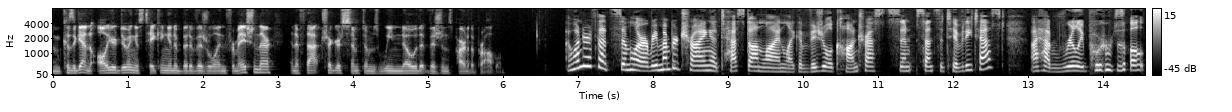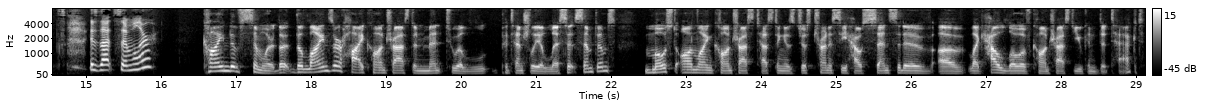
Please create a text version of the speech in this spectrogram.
because um, again all you're doing is taking in a bit of visual information there and if that triggers symptoms we know that vision's part of the problem I wonder if that's similar. I remember trying a test online, like a visual contrast sim- sensitivity test. I had really poor results. Is that similar? Kind of similar. The the lines are high contrast and meant to el- potentially elicit symptoms. Most online contrast testing is just trying to see how sensitive of like how low of contrast you can detect.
